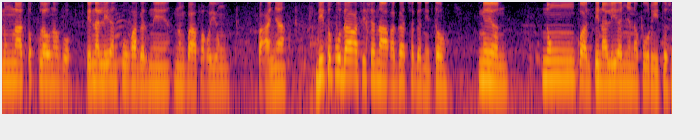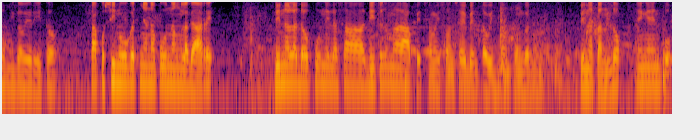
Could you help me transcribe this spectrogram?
Nung natuklaw na po, tinalian po kagad ni, ng papa ko yung paa niya. Dito po da kasi siya nakagat sa ganito. Ngayon, nung kuan, tinalian niya na po rito sa may gawi rito. Tapos sinugat niya na po ng lagare. Dinala daw po nila sa dito na malapit sa may Zone 7, tawid lang pong ganun. Pinatandok. Eh ngayon po,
